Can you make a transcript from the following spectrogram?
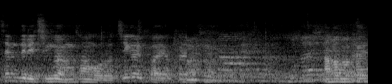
쌤들이 증거 영상으로 찍을 거예요. 그래서 나가볼까요?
